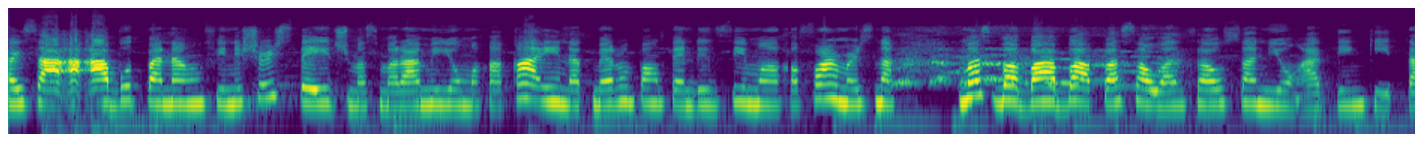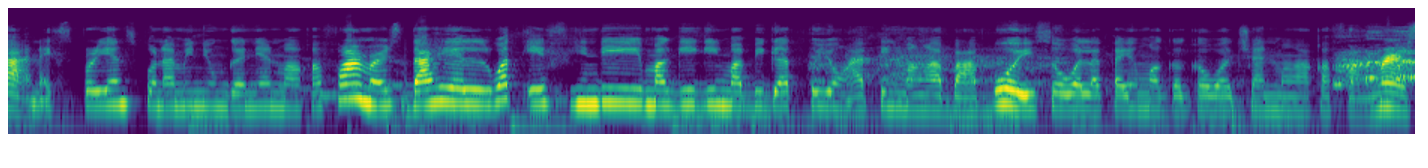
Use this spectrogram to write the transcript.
kaysa aabot pa ng finisher stage, mas marami yung makakain at meron pang tendency mga ka-farmers na mas bababa pa sa 1,000 yung ating kita. Na-experience po namin yung ganyan mga ka-farmers dahil what if hindi magiging mabigat po yung ating mga baboy. So wala tayong magagawa dyan mga ka-farmers.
